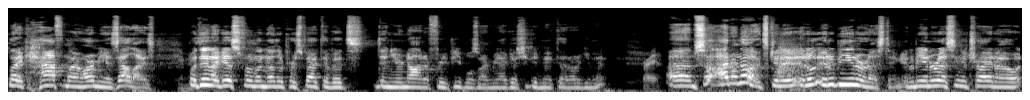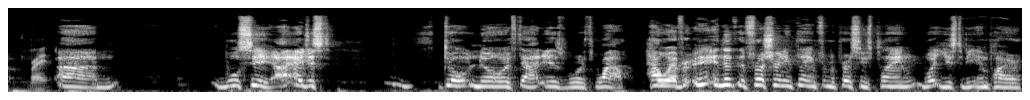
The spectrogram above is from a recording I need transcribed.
like half my army as allies. But then I guess from another perspective, it's then you're not a free people's army. I guess you could make that argument. Right. Um, so I don't know. It's gonna it'll it'll be interesting. It'll be interesting to try it out. Right. Um, we'll see. I, I just don't know if that is worthwhile. However, and the, the frustrating thing from a person who's playing what used to be Empire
